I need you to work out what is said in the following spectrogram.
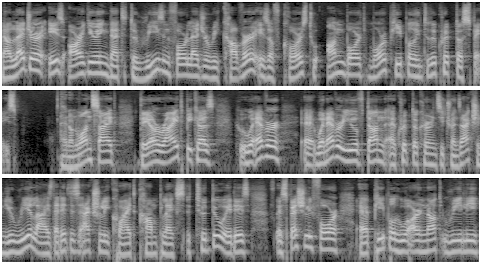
Now, Ledger is arguing that the reason for Ledger Recover is, of course, to onboard more people into the crypto space. And on one side, they are right because whoever uh, whenever you've done a cryptocurrency transaction, you realize that it is actually quite complex to do. It is, especially for uh, people who are not really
